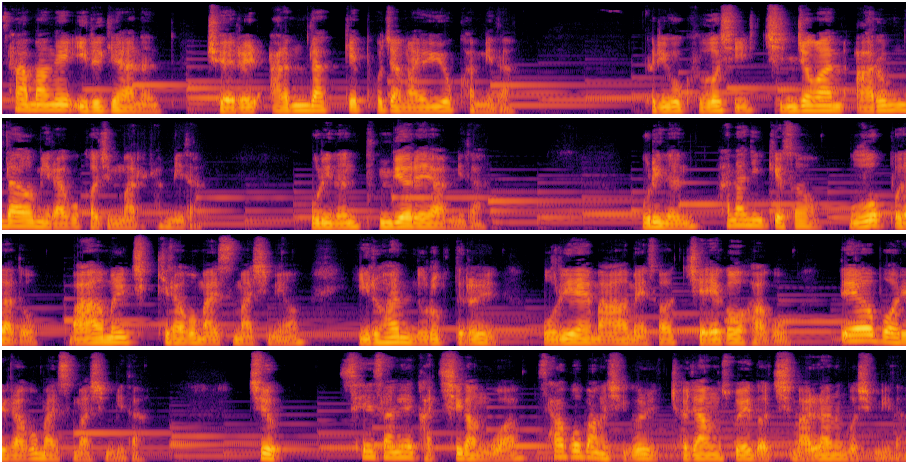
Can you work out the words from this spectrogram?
사망에 이르게 하는 죄를 아름답게 포장하여 유혹합니다. 그리고 그것이 진정한 아름다움이라고 거짓말을 합니다. 우리는 분별해야 합니다. 우리는 하나님께서 무엇보다도 마음을 지키라고 말씀하시며 이러한 누룩들을 우리의 마음에서 제거하고 떼어버리라고 말씀하십니다. 즉, 세상의 가치관과 사고방식을 저장소에 넣지 말라는 것입니다.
